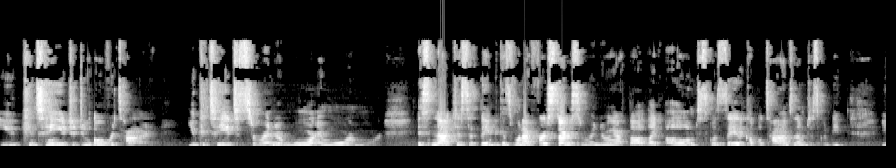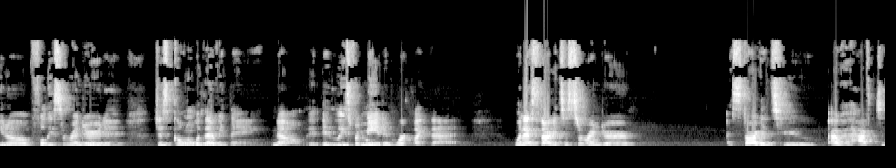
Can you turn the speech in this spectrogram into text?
you continue to do over time. You continue to surrender more and more and more it's not just a thing because when I first started surrendering, I thought like, oh, I'm just going to say it a couple times and I'm just going to be, you know, fully surrendered and just going with everything. No, it, at least for me, it didn't work like that. When I started to surrender, I started to, I would have to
